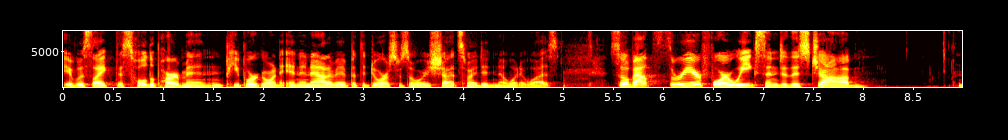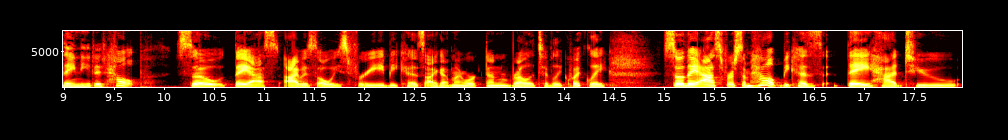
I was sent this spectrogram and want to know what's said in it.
it was like this whole department and people were going in and out of it, but the doors was always shut, so I didn't know what it was. So about 3 or 4 weeks into this job, they needed help. So they asked, I was always free because I got my work done relatively quickly. So they asked for some help because they had to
